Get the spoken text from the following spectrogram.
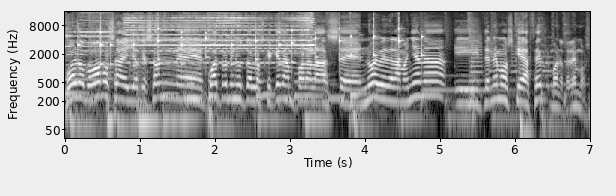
Bueno, pues vamos a ello, que son eh, cuatro minutos los que quedan para las eh, nueve de la mañana y tenemos que hacer, bueno, tenemos,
